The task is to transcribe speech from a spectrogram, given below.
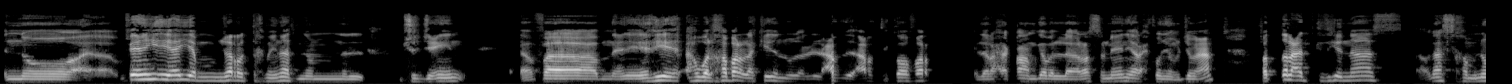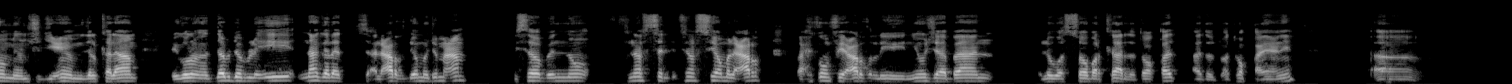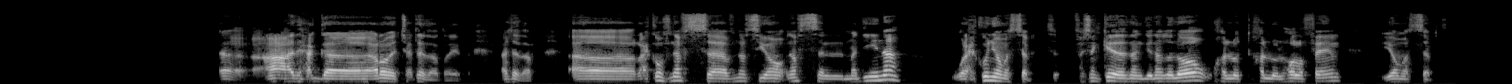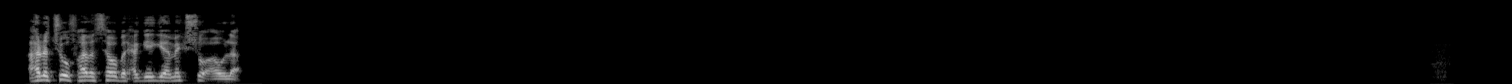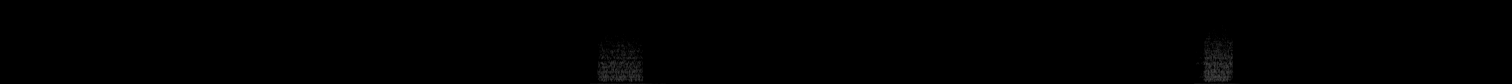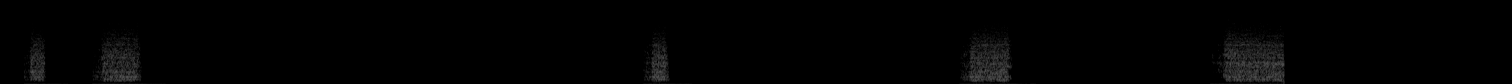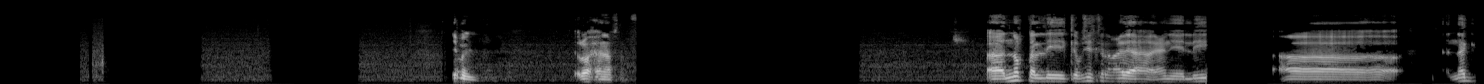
إنه آه، يعني هي هي مجرد تخمينات من المشجعين. آه، ف يعني هي هو الخبر الأكيد إنه العرض عرض تيك أوفر اللي راح يقام قبل راس المانيا راح يكون يوم الجمعة. فطلعت كثير ناس ناس يخمنون من المشجعين من ذا الكلام يقولون ال WWE نقلت العرض ليوم الجمعة بسبب إنه في نفس ال... في نفس يوم العرض راح يكون في عرض لنيو جابان اللي هو ال super card أتوقع أتوقع يعني. آه آه هذه حق رويتش اعتذر طيب اعتذر. آه راح يكون في نفس في نفس يوم نفس المدينة وراح يكون يوم السبت. فعشان كذا نقلوه وخلوا خلوا ال Hall of Fame يوم السبت. هل تشوف هذا السبب الحقيقي يا ميكسو أو لا؟ جميل روح نفس آه النقطة اللي قبل شوي تكلم عليها يعني اللي هي آه نقل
